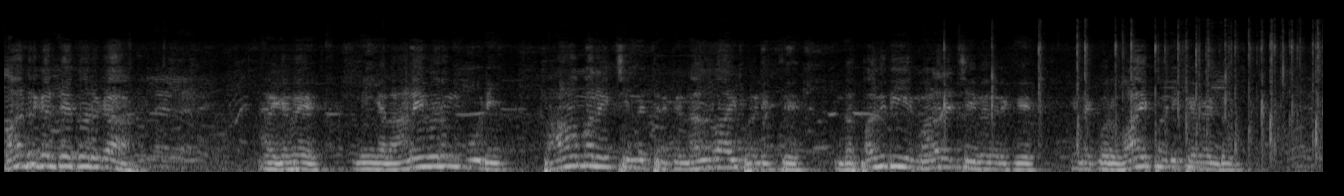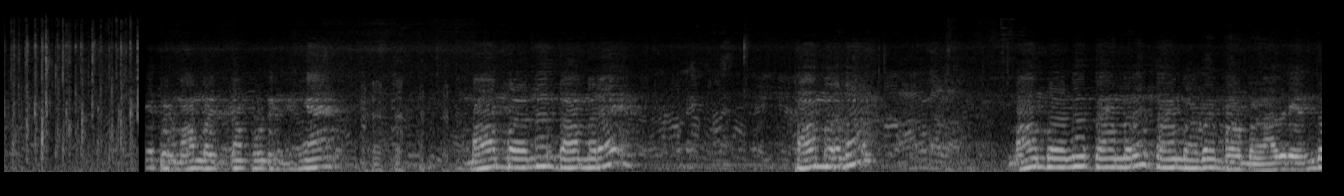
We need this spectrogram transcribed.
மாற்று கருத்து எதுவும் இருக்கா ஆகவே நீங்கள் அனைவரும் கூடி தாமரை சின்னத்திற்கு நல்வாய்ப்பு அளித்து இந்த பகுதியை மலரச் செய்வதற்கு எனக்கு ஒரு வாய்ப்பு அளிக்க வேண்டும். இப்போ மாம்பழத்துக்கு தான் போட்டிருக்கீங்க மாம்பழம் தாமரை தாமரை தான் மாம்பழம்னா தாமரை தாமரை தான் மாம்பழம். அதில் எந்த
